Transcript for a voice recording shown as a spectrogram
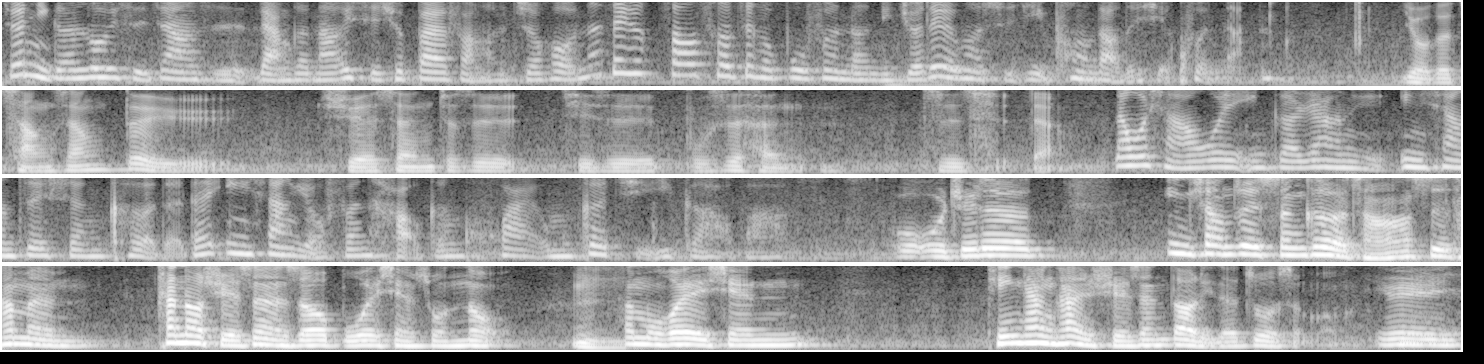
就你跟路易斯这样子两个，然后一起去拜访了之后，那在就造车这个部分呢，你觉得有没有实际碰到的一些困难？有的厂商对于学生就是其实不是很支持这样。那我想要问一个让你印象最深刻的，但印象有分好跟坏，我们各举一个好不好？我我觉得印象最深刻的厂商是他们看到学生的时候不会先说 no，嗯他，们会先听看看学生到底在做什么，因为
